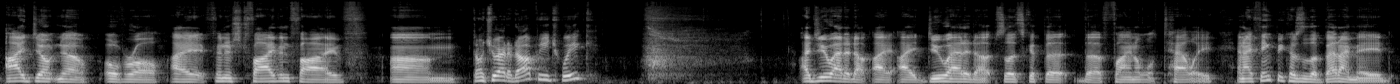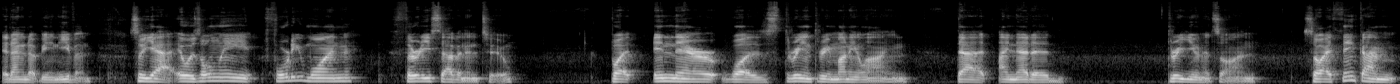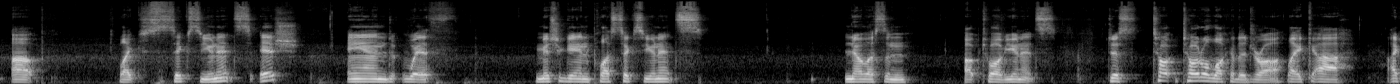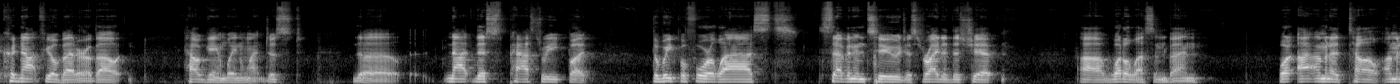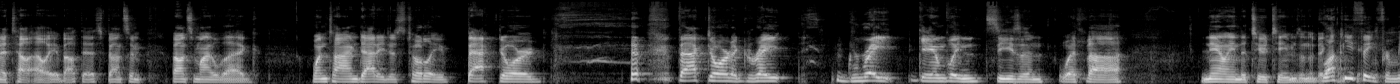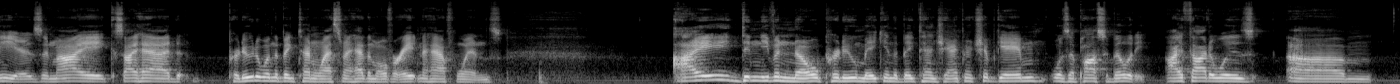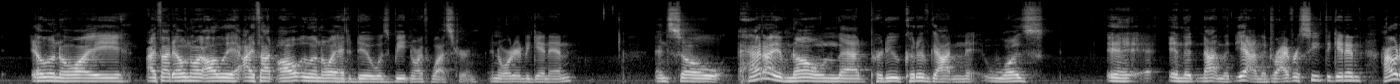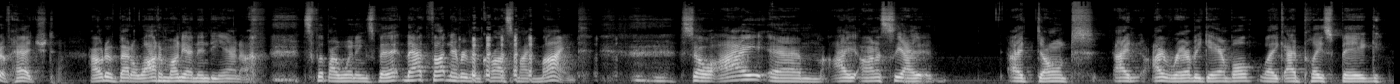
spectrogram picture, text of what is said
I don't know overall. I finished five and five. Um, Don't you add it up each week? I do add it up. I, I do add it up. So let's get the the final tally. And I think because of the bet I made, it ended up being even. So yeah, it was only 41 37 and 2. But in there was 3 and 3 money line that I netted 3 units on. So I think I'm up like 6 units ish and with Michigan plus 6 units no less than up 12 units. Just to- total luck of the draw. Like, uh, I could not feel better about how gambling went. Just the, not this past week, but the week before last, 7 and 2, just righted the ship. Uh, what a lesson, Ben. What I, I'm gonna tell I'm gonna tell Ellie about this. Bouncing bouncing my leg. One time, Daddy just totally backdoored backdoored a great great gambling season with uh, nailing the two teams in the Big Lucky Ten. thing for me is in my because I had Purdue to win the Big Ten West and I had them over eight and a half wins. I didn't even know Purdue making the Big Ten championship game was a possibility. I thought it was um, Illinois. I thought Illinois. All I thought all Illinois had to do was beat Northwestern in order to get in. And so, had I have known that Purdue could have gotten was eh, in the not in the yeah in the driver's seat to get in, I would have hedged. I would have bet a lot of money on Indiana, split my winnings, but that, that thought never even crossed my mind. So I am I honestly I I don't I I rarely gamble. Like I place big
